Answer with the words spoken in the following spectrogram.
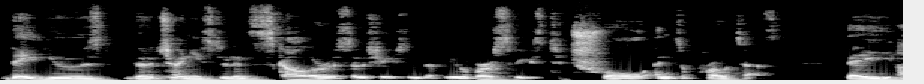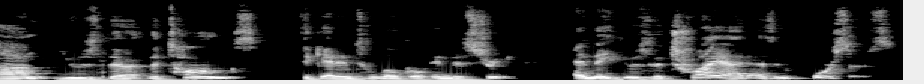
they used the Chinese Student Scholar Associations at the universities to troll and to protest. They um, used the, the tongs to get into local industry. And they used the triad as enforcers,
